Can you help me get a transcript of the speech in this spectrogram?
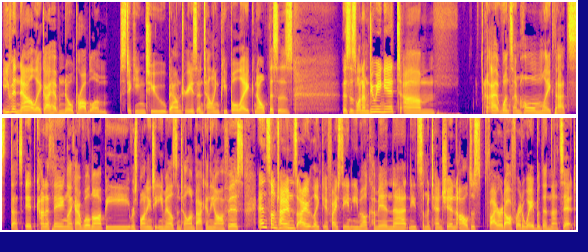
even now, like, I have no problem sticking to boundaries and telling people, like, nope, this is this is when I'm doing it. Um, at, once I'm home, like that's that's it kind of thing. Like I will not be responding to emails until I'm back in the office. And sometimes I like if I see an email come in that needs some attention, I'll just fire it off right away, but then that's it.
